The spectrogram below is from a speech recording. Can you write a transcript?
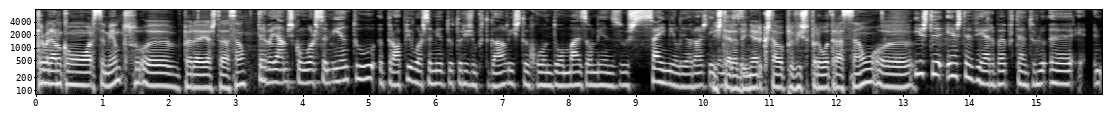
Trabalharam com orçamento uh, para esta ação? Trabalhámos trabalhámos com o orçamento próprio, o orçamento do Turismo Portugal, isto rondou mais ou menos os 100 mil euros. Isto era assim. dinheiro que estava previsto para outra ação? Este, esta verba, portanto, uh,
